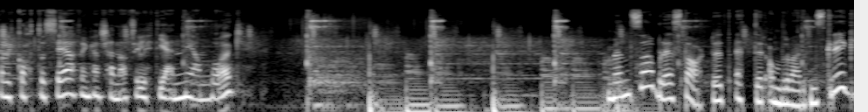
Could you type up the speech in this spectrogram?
vært godt å se at en kan kjenne seg litt igjen i andre òg. Mensa ble startet etter andre verdenskrig,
